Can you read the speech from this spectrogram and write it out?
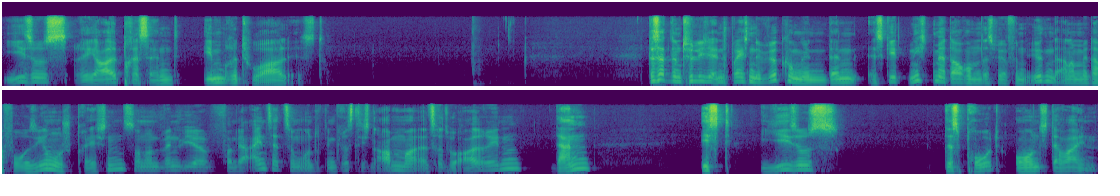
Jesus real präsent im Ritual ist. Das hat natürlich entsprechende Wirkungen, denn es geht nicht mehr darum, dass wir von irgendeiner Metaphorisierung sprechen, sondern wenn wir von der Einsetzung unter dem christlichen Abendmahl als Ritual reden, dann ist Jesus das Brot und der Wein.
